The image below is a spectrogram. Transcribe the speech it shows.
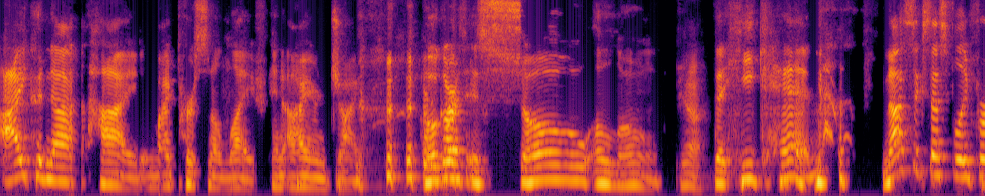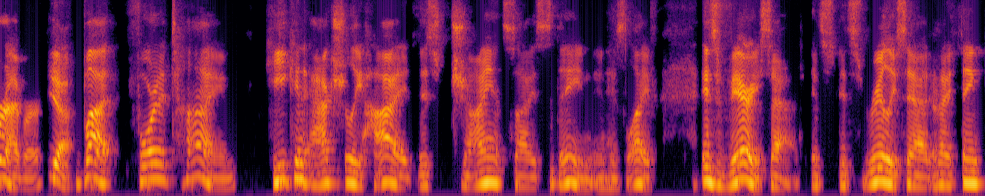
I could not hide in my personal life an Iron Giant. Hogarth is so alone Yeah. that he can, not successfully forever, Yeah. but for a time, he can actually hide this giant sized thing in his life. It's very sad. It's it's really sad. And I think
